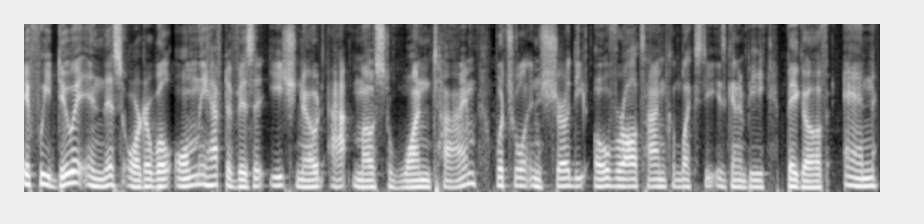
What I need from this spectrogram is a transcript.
If we do it in this order, we'll only have to visit each node at most one time, which will ensure the overall time complexity is going to be big O of n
